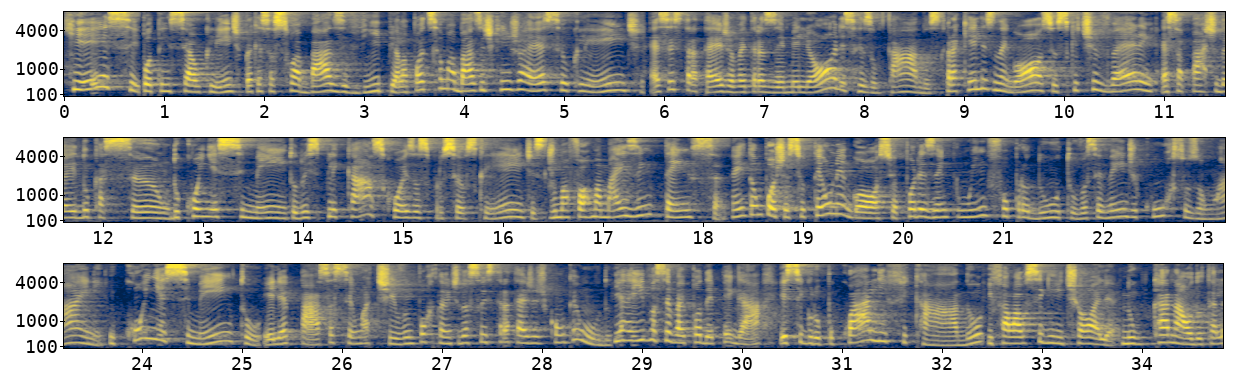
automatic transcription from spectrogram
que esse potencial cliente, para que essa sua base VIP, ela pode ser uma base de quem já é seu cliente, essa estratégia vai trazer melhores resultados para aqueles negócios que tiverem essa parte da educação, do conhecimento, do explicar as coisas para os seus clientes de uma forma mais intensa. Então, poxa, se o teu negócio é, por exemplo, um infoproduto, você vende cursos online, o conhecimento ele é, passa a ser um ativo importante da sua estratégia de conteúdo. E aí você vai poder pegar esse grupo qualificado e falar o seguinte: olha, no canal do Telegram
